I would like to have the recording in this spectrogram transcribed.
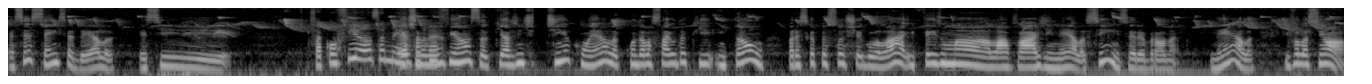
essa essência dela, esse, Essa confiança mesmo, essa né? confiança que a gente tinha com ela quando ela saiu daqui. Então, parece que a pessoa chegou lá e fez uma lavagem nela, assim, cerebral na- nela, e falou assim, ó,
